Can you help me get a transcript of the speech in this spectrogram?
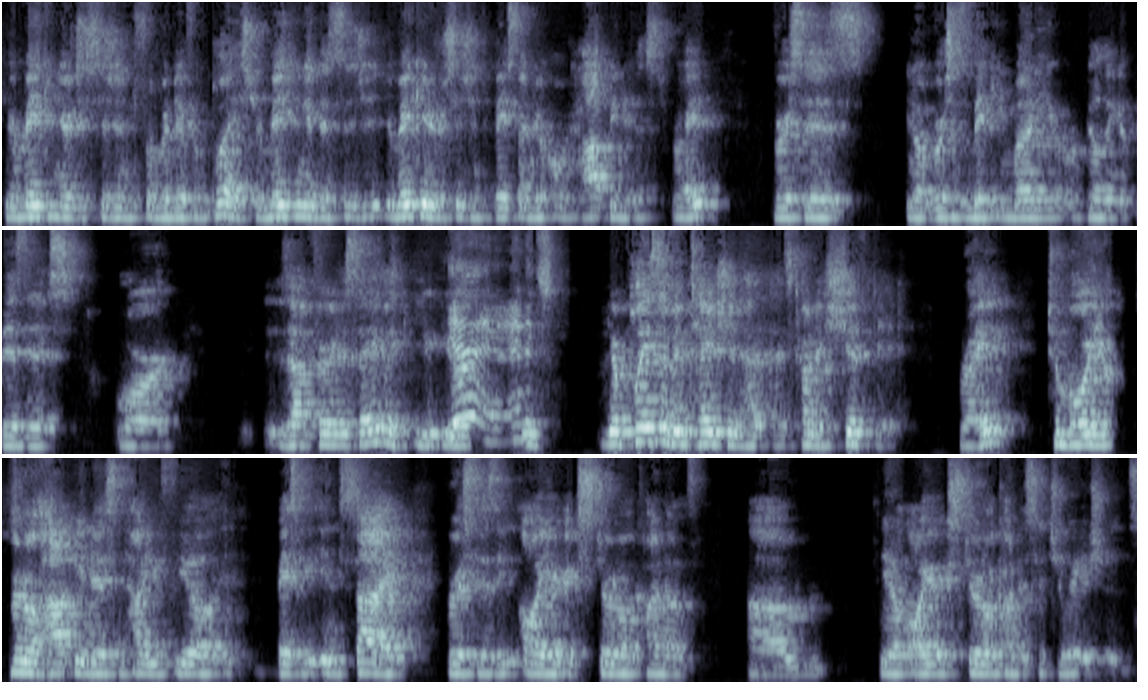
you're making your decisions from a different place. You're making a decision. You're making your decisions based on your own happiness, right? Versus you know, versus making money or building a business. Or is that fair to say? Like you, Yeah, and it's your place of intention has, has kind of shifted, right, to more your internal happiness and how you feel, basically inside, versus the, all your external kind of, um, you know, all your external kind of situations.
